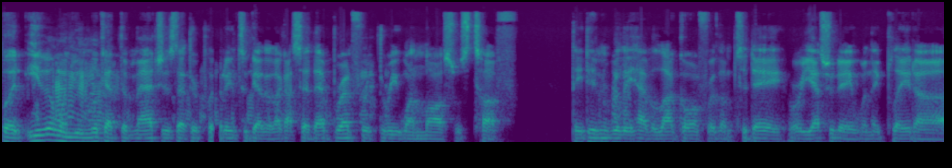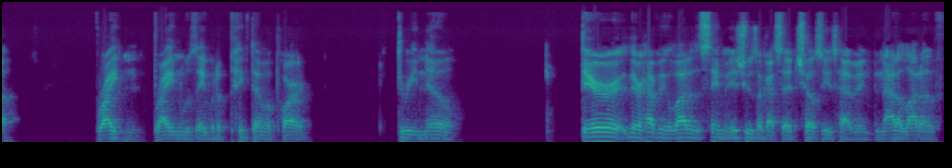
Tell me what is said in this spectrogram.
But even when you look at the matches that they're putting together, like I said, that Brentford 3 1 loss was tough. They didn't really have a lot going for them today or yesterday when they played uh, Brighton. Brighton was able to pick them apart 3 0. They're they're having a lot of the same issues, like I said, Chelsea is having not a lot of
